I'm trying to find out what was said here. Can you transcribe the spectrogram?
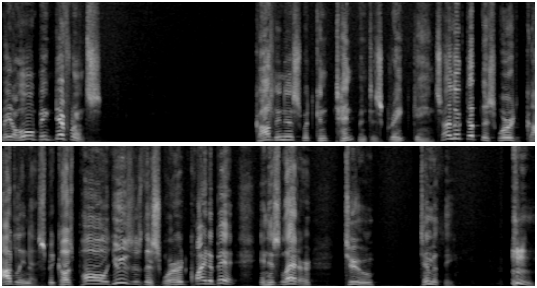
made a whole big difference. Godliness with contentment is great gain. So I looked up this word godliness because Paul uses this word quite a bit in his letter to Timothy. in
